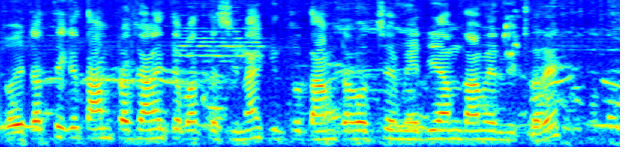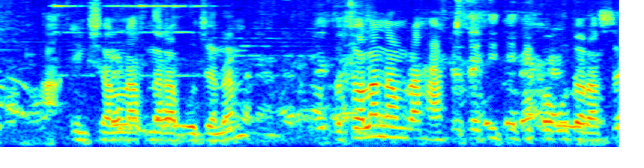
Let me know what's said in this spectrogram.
তো এটার থেকে দামটা জানাইতে পারতেছি না, কিন্তু দামটা হচ্ছে মিডিয়াম দামের ভিতরে। ইনশাল্লাহ আপনারা বুঝে নেন। তো চলেন আমরা হাটে দেখি কি কি কবুতর আছে।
